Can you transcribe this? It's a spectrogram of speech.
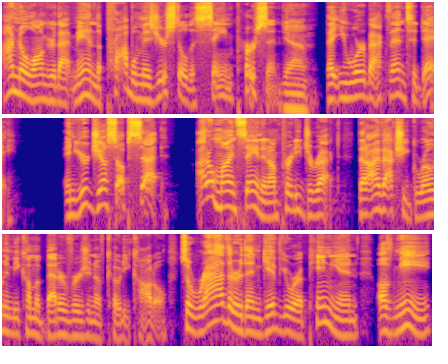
I'm no longer that man. The problem is you're still the same person Yeah. that you were back then today. And you're just upset. I don't mind saying it. I'm pretty direct that I've actually grown and become a better version of Cody Cottle. So rather than give your opinion of me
